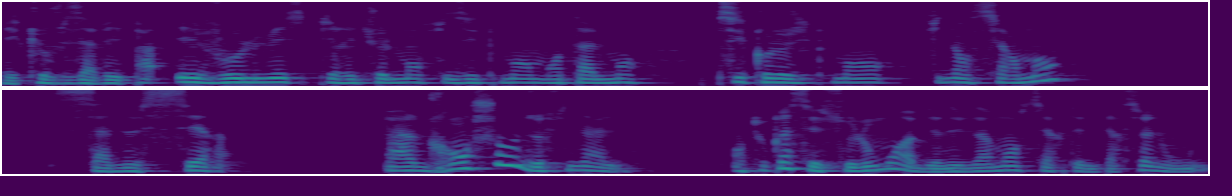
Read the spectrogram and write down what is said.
mais que vous n'avez pas évolué spirituellement, physiquement, mentalement, psychologiquement, financièrement, ça ne sert pas grand-chose au final. En tout cas, c'est selon moi. Bien évidemment, certaines personnes ont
